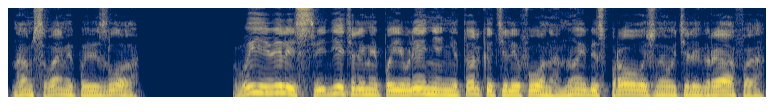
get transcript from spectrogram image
Нам с вами повезло. Вы явились свидетелями появления не только телефона, но и беспроволочного телеграфа,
